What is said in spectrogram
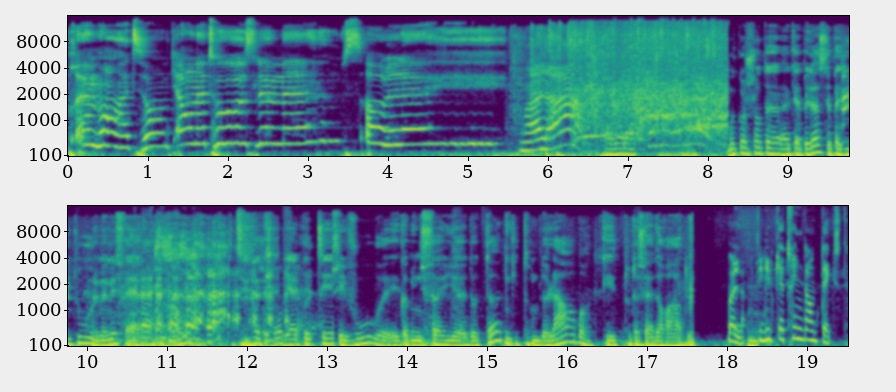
vraiment attendre? Car on a tous le même soleil. Voilà. Moi, quand je chante a a cappella, c'est pas du tout le même effet. Il y a à côté, chez vous, euh, comme une feuille d'automne qui tombe de l'arbre, qui est tout à fait adorable. Voilà, Philippe Catherine dans le texte.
